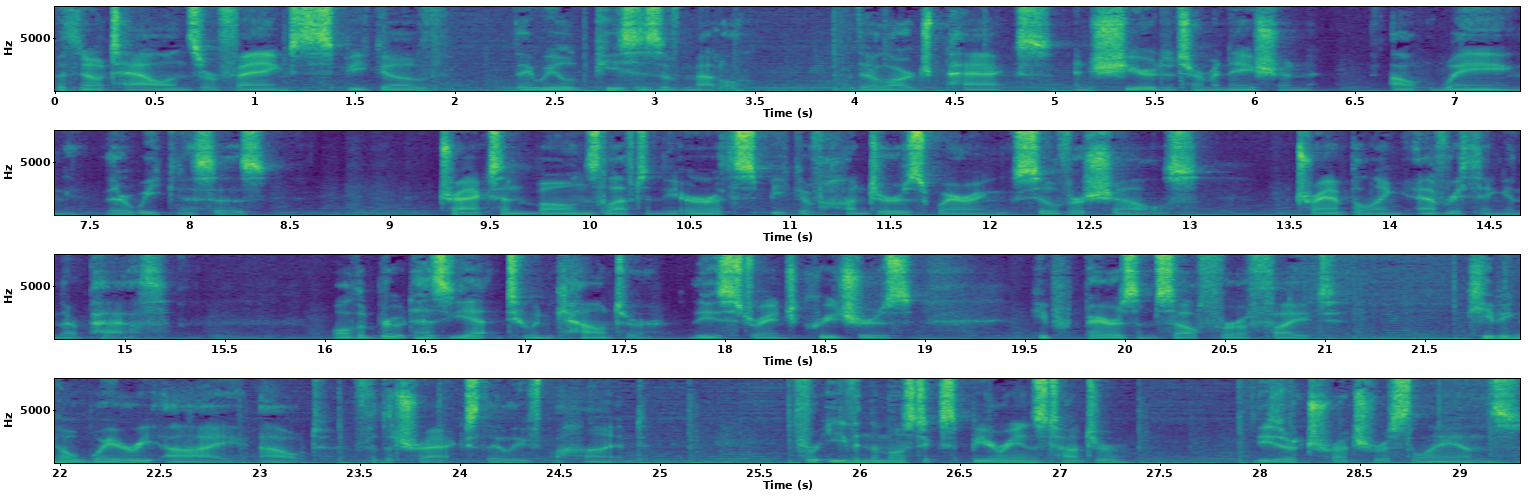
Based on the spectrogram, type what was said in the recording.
With no talons or fangs to speak of, they wield pieces of metal, their large packs and sheer determination outweighing their weaknesses. Tracks and bones left in the earth speak of hunters wearing silver shells, trampling everything in their path. While the brute has yet to encounter these strange creatures, he prepares himself for a fight, keeping a wary eye out for the tracks they leave behind. For even the most experienced hunter, these are treacherous lands,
